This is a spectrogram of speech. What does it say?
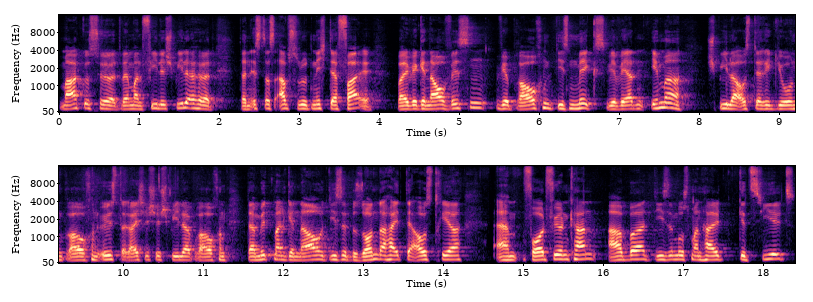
Markus hört, wenn man viele Spieler hört, dann ist das absolut nicht der Fall, weil wir genau wissen, wir brauchen diesen Mix. Wir werden immer Spieler aus der Region brauchen, österreichische Spieler brauchen, damit man genau diese Besonderheit der Austria ähm, fortführen kann. Aber diese muss man halt gezielt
